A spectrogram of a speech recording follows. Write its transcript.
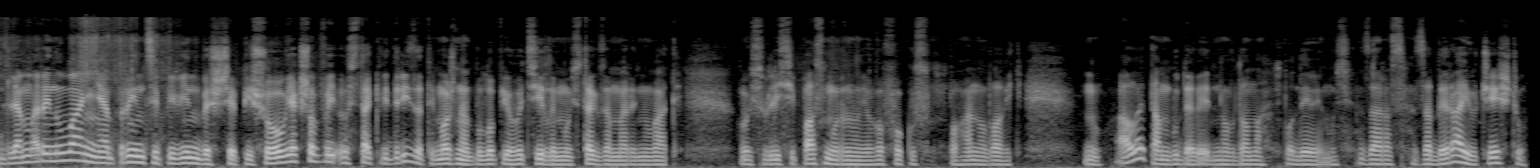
Для маринування, в принципі, він би ще пішов. Якщо б ось так відрізати, можна було б його цілим ось так замаринувати. Ось в лісі пасмурно, його фокус погано ловить. Ну, але там буде видно вдома, подивимось. Зараз забираю, чищу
